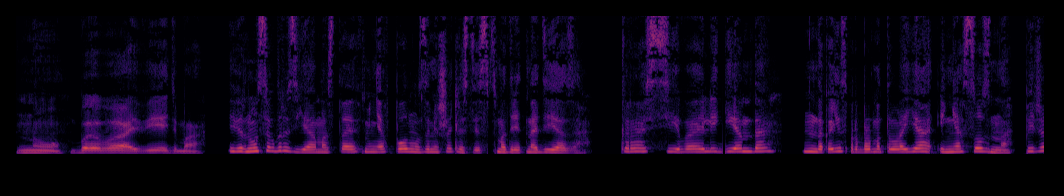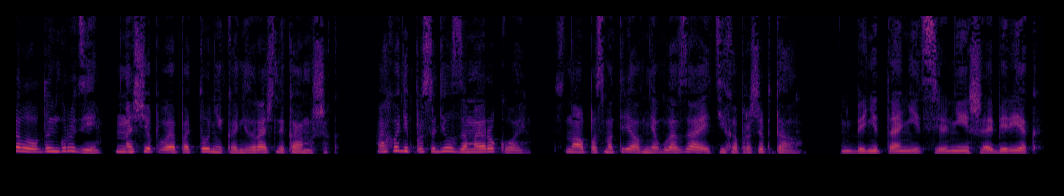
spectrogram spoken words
«Ну, бывай, ведьма!» И вернулся к друзьям, оставив меня в полном замешательстве смотреть на Диаза. «Красивая легенда!» Наконец пробормотала я и неосознанно прижала ладонь к груди, нащупывая под тоникой невзрачный камушек. Охотник проследил за моей рукой, снова посмотрел мне в глаза и тихо прошептал. «Бенетонит — сильнейший оберег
